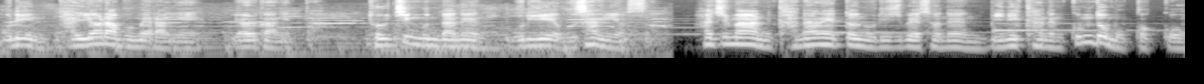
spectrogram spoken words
우린 달려라 부메랑에 열광했다. 돌진 군단은 우리의 우상이었어. 하지만 가난했던 우리 집에서는 미니카는 꿈도 못 꿨고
